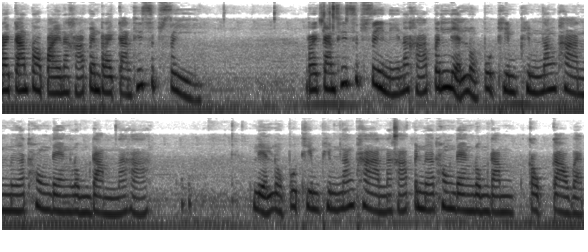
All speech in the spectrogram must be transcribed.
รายการต่อไปนะคะเป็นรายการที่14รายการที่14นี้นะคะ เป็นเหรียญหลวงปู่ทิมพิมพ์นั่งพานเนื้อทองแดงลมดำนะคะ เหรียญหลวงปู่ทิมพิมพ์นั่งพานนะคะ เป็นเนื้อทองแดงลมดำเก่าๆแบบ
